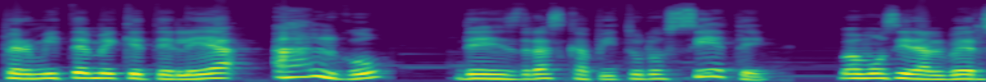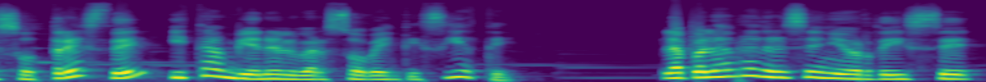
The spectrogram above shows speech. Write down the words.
Permíteme que te lea algo de Esdras capítulo 7. Vamos a ir al verso 13 y también el verso 27. La palabra del Señor dice,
